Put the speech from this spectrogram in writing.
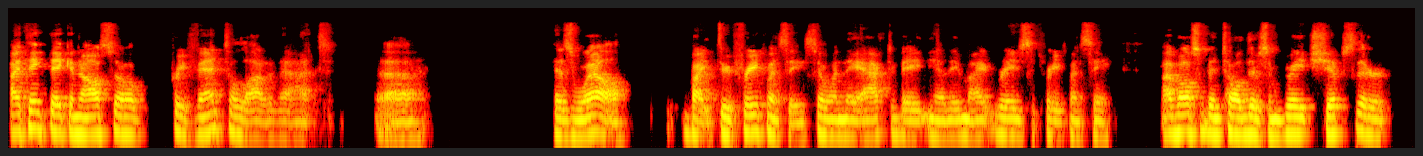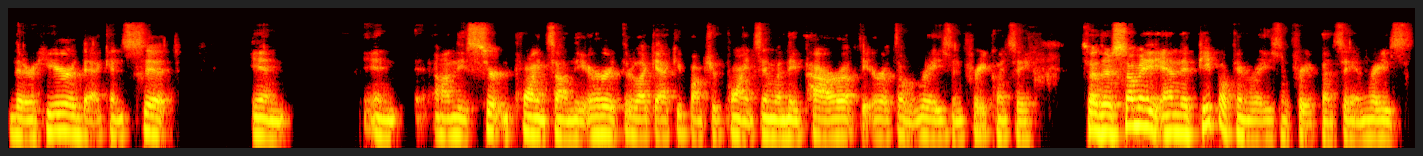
I think they can also prevent a lot of that uh, as well by through frequency. So when they activate, you know, they might raise the frequency. I've also been told there's some great ships that are that are here that can sit in in on these certain points on the earth. They're like acupuncture points, and when they power up, the earth will raise in frequency. So there's so many, and the people can raise in frequency and raise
